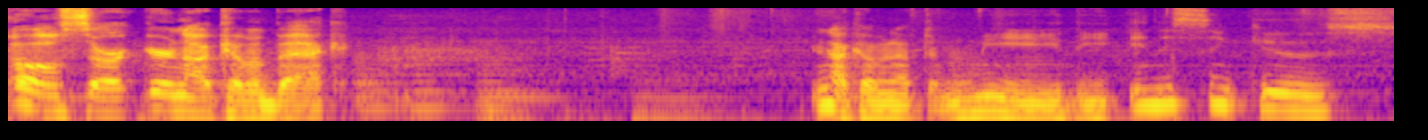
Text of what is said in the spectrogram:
Oh, sir, you're not coming back. You're not coming after me, the innocent goose.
